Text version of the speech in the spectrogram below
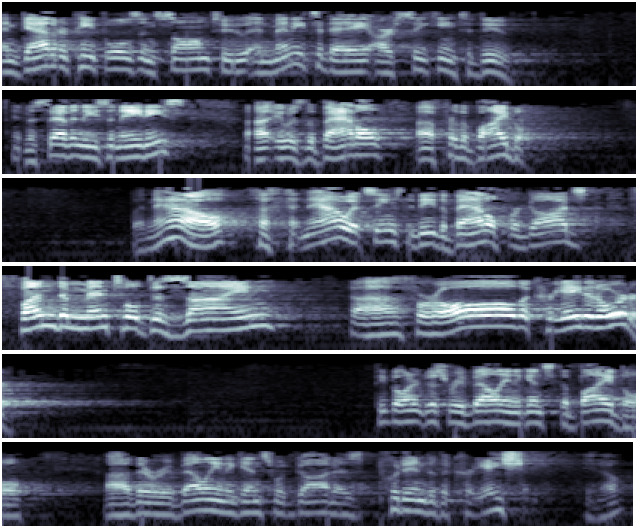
and gathered peoples in Psalm 2 and many today are seeking to do. In the 70s and 80s, uh, it was the battle uh, for the Bible. But now, now it seems to be the battle for God's fundamental design uh, for all the created order. People aren't just rebelling against the Bible, uh, they're rebelling against what God has put into the creation, you know?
